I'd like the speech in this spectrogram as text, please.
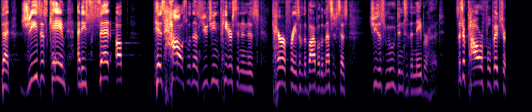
That Jesus came and he set up his house with us. Eugene Peterson, in his paraphrase of the Bible, the message says, Jesus moved into the neighborhood. Such a powerful picture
